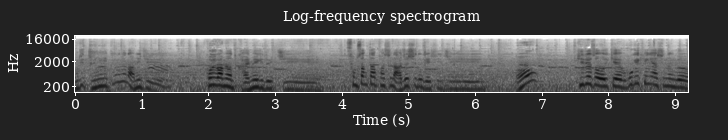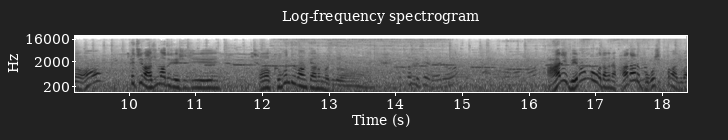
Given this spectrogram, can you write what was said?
우리 둘뿐은 아니지. 거기 가면 갈매기도 있지. 솜쌍탑 하시는 아저씨도 계시지. 어? 길에서 이렇게 호객행위 하시는 그 어? 횟집 아줌마도 계시지. 어 그분들과 함께 하는 거지 그럼. 오빠 요새 외로워? 아니 외로운 거보다 그냥 바다를 보고 싶어가지고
